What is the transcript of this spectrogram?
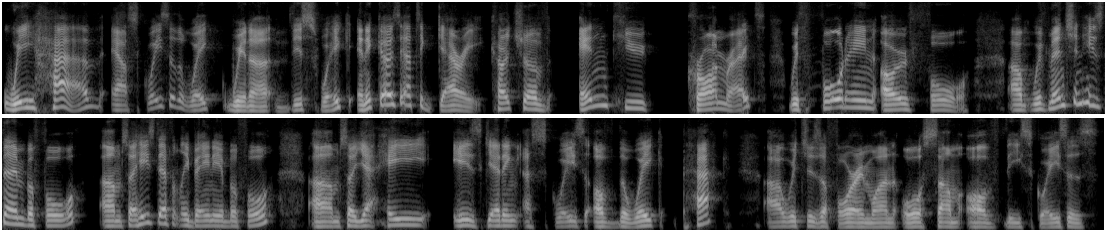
we have our squeeze of the week winner this week, and it goes out to Gary, coach of NQ crime rates with 1404. Um, we've mentioned his name before. Um, so he's definitely been here before. Um, so yeah, he is getting a squeeze of the week pack, uh, which is a four in one or some of the squeezes.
